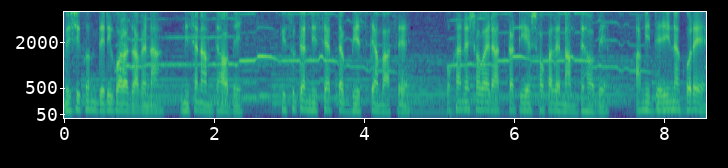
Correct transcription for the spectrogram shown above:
বেশিক্ষণ দেরি করা যাবে না, নিচে নামতে হবে। কিছুটা নিচে একটা বেস ক্যাম্প আছে। ওখানে সবাই রাত কাটিয়ে সকালে নামতে হবে। আমি দেরি না করে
